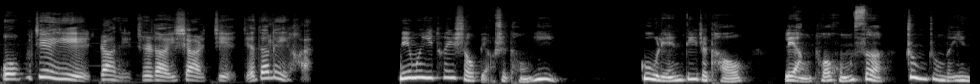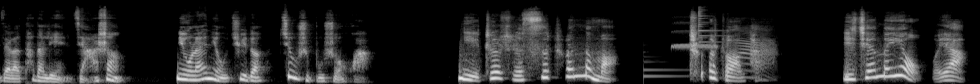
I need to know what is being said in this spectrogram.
我不介意让你知道一下姐姐的厉害。柠檬一推手表示同意，顾莲低着头，两坨红色重重的印在了他的脸颊上，扭来扭去的，就是不说话。你这是思春的吗？这状态以前没有过呀，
